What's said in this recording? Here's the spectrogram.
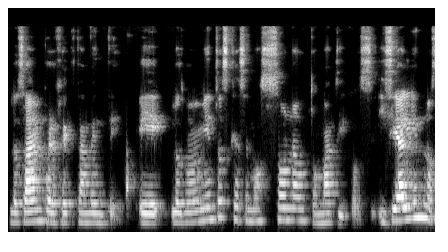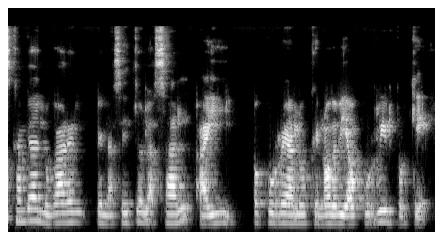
lo saben perfectamente. Eh, los movimientos que hacemos son automáticos y si alguien nos cambia de lugar el, el aceite o la sal, ahí ocurre algo que no debía ocurrir porque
